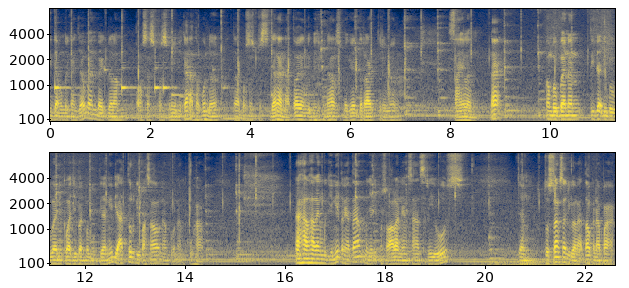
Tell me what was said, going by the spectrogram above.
tidak memberikan jawaban baik dalam proses penyidikan ataupun dalam, dalam proses persidangan atau yang lebih dikenal sebagai the right to remain silent. Nah, pembebanan tidak dibebani kewajiban pembuktian ini diatur di pasal 66 KUHP. Nah, hal-hal yang begini ternyata menjadi persoalan yang sangat serius dan terus terang saya juga nggak tahu kenapa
